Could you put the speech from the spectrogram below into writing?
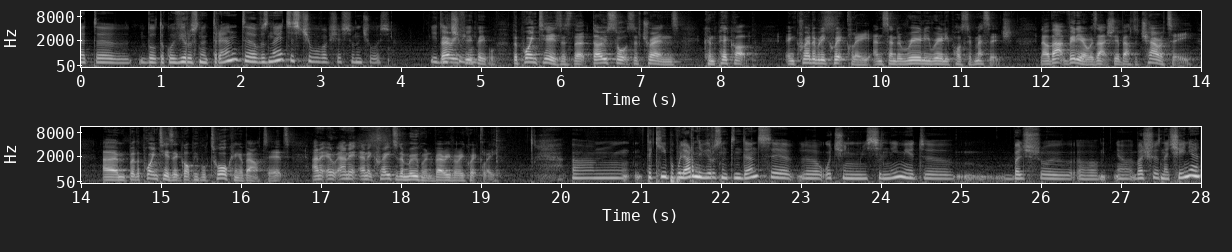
это был такой вирусный тренд. Э, Вы знаете, с чего вообще все началось? И для Very few чего? people. The point is, is that those sorts of trends can pick up incredibly quickly and send a really, really positive message. Now, that video was actually about a charity, um, but the point is, it got people talking about it, and it, and it, and it created a movement very, very quickly. Ам, Такие популярные вирусные тенденции э, очень сильны, имеют э, большое, э, э, большое значение,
